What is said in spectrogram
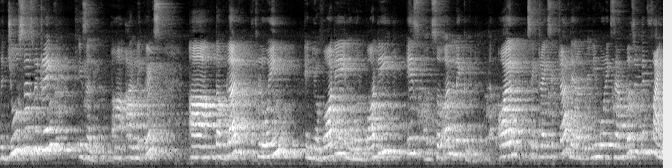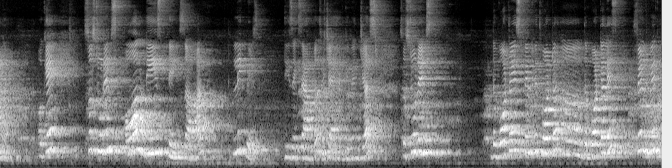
The juices we drink is a uh, are liquids. Uh, the blood flowing in your body, in your body is also a liquid. The oil, etc., etc. There are many more examples. You can find them. Okay. So students, all these things are liquids. These examples which I have given just. So students, the water is filled with water, uh, the bottle is filled with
